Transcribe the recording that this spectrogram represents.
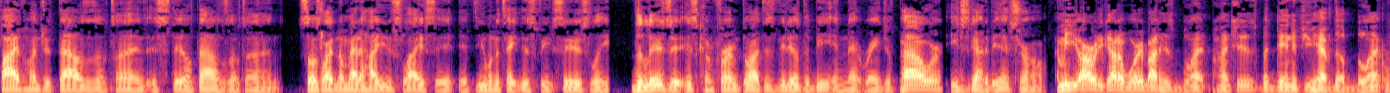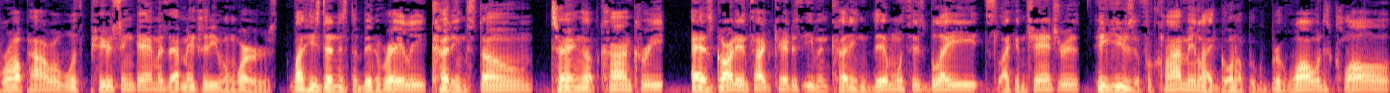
five hundred thousands of tons is still thousands of tons. So it's like no matter how you slice it, if you want to take this feat seriously, the lizard is confirmed throughout this video to be in that range of power. You just got to be that strong. I mean, you already got to worry about his blunt punches, but then if you have the blunt raw power with piercing damage, that makes it even worse. Like he's done this to Ben Reilly, cutting stone, tearing up concrete, Asgardian type characters, even cutting them with his blades, like Enchantress. He can use it for climbing, like going up a brick wall with his claws.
